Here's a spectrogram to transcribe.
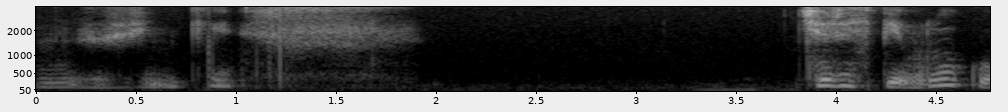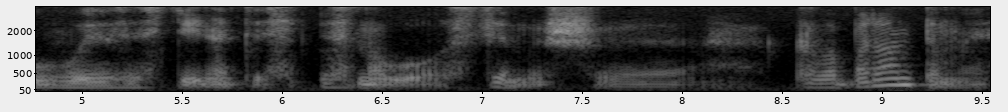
ну, Жінки. Через півроку ви зустрінетесь знову з цими ж е, колаборантами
